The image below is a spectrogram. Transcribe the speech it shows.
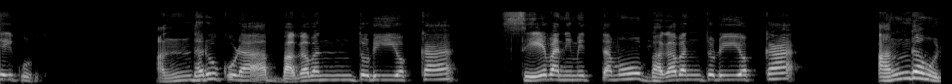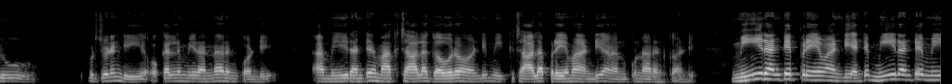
చేయకూడదు. అందరూ కూడా భగవంతుడి యొక్క సేవ నిమిత్తము భగవంతుడి యొక్క అంగములు. ఇప్పుడు చూడండి ఒకళ్ళని మీరు అన్నారనుకోండి ఆ! మీరంటే మాకు చాలా గౌరవం అండి. మీకు చాలా ప్రేమ అండి అని అనుకున్నారనుకోండి. మీరంటే ప్రేమ అండి. అంటే మీరంటే మీ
